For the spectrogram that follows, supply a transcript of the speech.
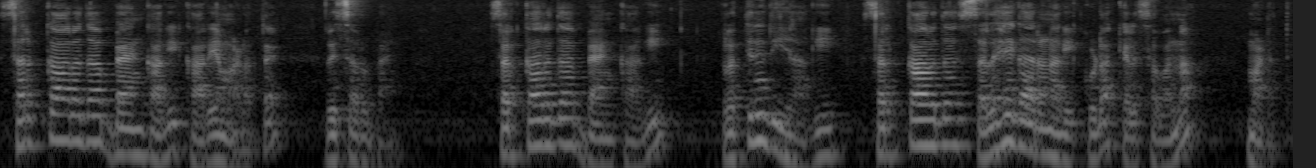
ಸರ್ಕಾರದ ಬ್ಯಾಂಕ್ ಆಗಿ ಕಾರ್ಯ ಮಾಡುತ್ತೆ, ರಿಸರ್ವ್ ಬ್ಯಾಂಕ್. ಸರ್ಕಾರದ ಬ್ಯಾಂಕ್ ಆಗಿ ಪ್ರತಿನಿಧಿಯಾಗಿ, ಸರ್ಕಾರದ ಸಲಹೆಗಾರನಾಗಿ ಕೂಡ ಕೆಲಸವನ್ನು ಮಾಡುತ್ತೆ.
